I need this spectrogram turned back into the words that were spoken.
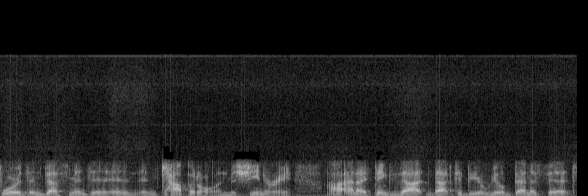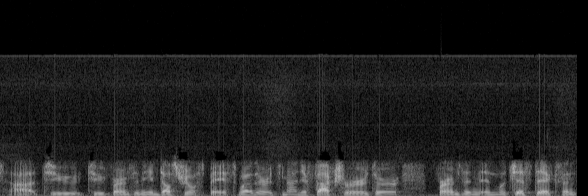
towards investment in, in, in, capital and machinery. Uh, and I think that that could be a real benefit uh, to to firms in the industrial space, whether it's manufacturers or firms in, in logistics. And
